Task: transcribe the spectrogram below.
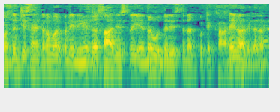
పొద్దుంచి సాయంత్రం వరకు నేను ఏదో సాధిస్తున్నా ఏదో ఉద్ధరిస్తున్నా అనుకుంటే కానే కాదు కదా.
